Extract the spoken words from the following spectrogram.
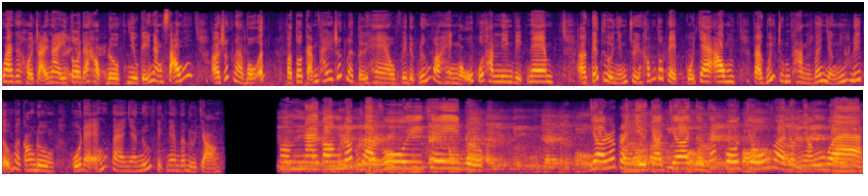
Qua cái hội trại này tôi đã học được nhiều kỹ năng sống ờ, rất là bổ ích và tôi cảm thấy rất là tự hào vì được đứng vào hàng ngũ của thanh niên Việt Nam, ờ, kế thừa những truyền thống tốt đẹp của cha ông và quyết trung thành với những lý tưởng và con đường của đảng và nhà nước Việt Nam đã lựa chọn. Hôm nay con rất là vui khi được chơi rất là nhiều trò chơi từ các cô chú và được nhận quà.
